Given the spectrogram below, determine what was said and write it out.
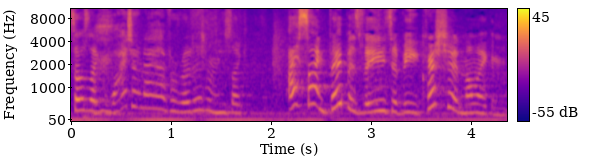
So I was like, why don't I have a religion? He's like, I signed papers for you to be Christian. And I'm like, "Mm,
